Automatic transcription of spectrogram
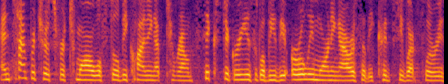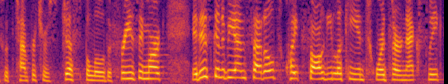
And temperatures for tomorrow will still be climbing up to around 6 degrees. It'll be the early morning hours that we could see wet flurries with temperatures just below the freezing mark. It is going to be unsettled, quite soggy looking in towards our next week.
